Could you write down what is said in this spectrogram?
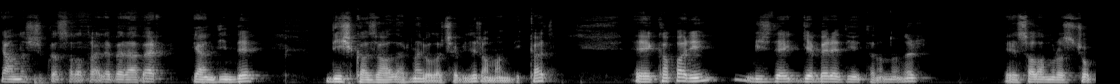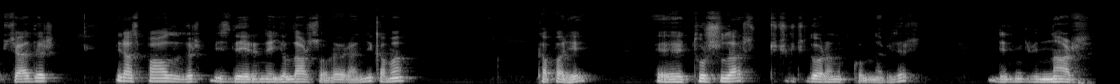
yanlışlıkla salatayla beraber yendiğinde diş kazalarına yol açabilir. Aman dikkat. E, kapari bizde gebere diye tanımlanır. E, salamurası çok güzeldir. Biraz pahalıdır. Biz değerini yıllar sonra öğrendik ama kapari, e, turşular küçük küçük doğranıp konulabilir. Dediğim gibi nar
